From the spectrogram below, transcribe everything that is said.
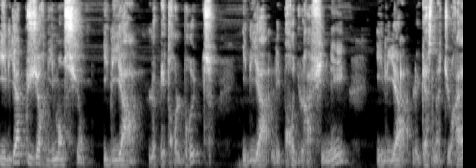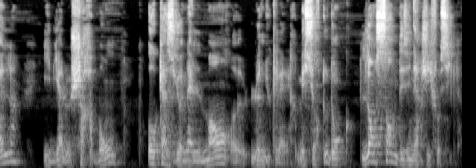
il y a plusieurs dimensions. Il y a le pétrole brut, il y a les produits raffinés, il y a le gaz naturel, il y a le charbon, occasionnellement euh, le nucléaire, mais surtout donc l'ensemble des énergies fossiles.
